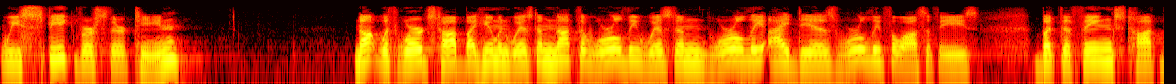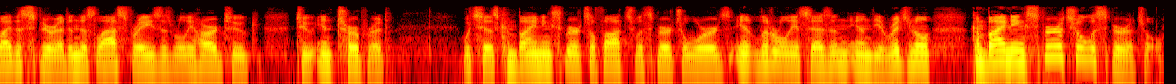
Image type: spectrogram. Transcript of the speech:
we speak, verse 13, not with words taught by human wisdom, not the worldly wisdom, worldly ideas, worldly philosophies, but the things taught by the Spirit. And this last phrase is really hard to, to interpret, which says combining spiritual thoughts with spiritual words. It literally says in, in the original, combining spiritual with spiritual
